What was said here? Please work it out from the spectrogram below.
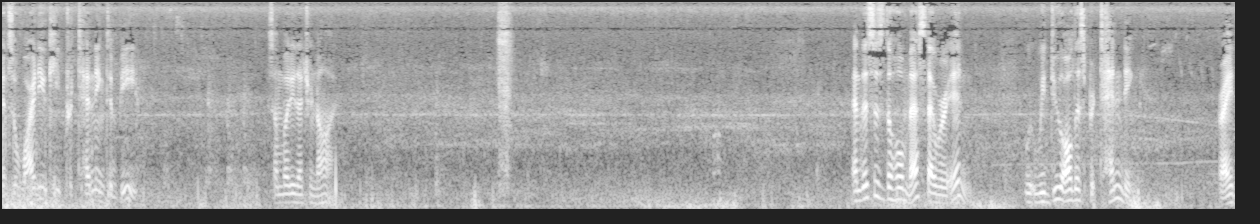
And so why do you keep pretending to be somebody that you're not? And this is the whole mess that we're in. We, we do all this pretending, right?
